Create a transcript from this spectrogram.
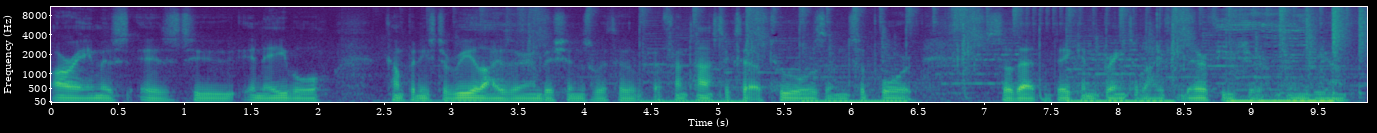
our aim is, is to enable companies to realize their ambitions with a, a fantastic set of tools and support so that they can bring to life their future in beyond.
